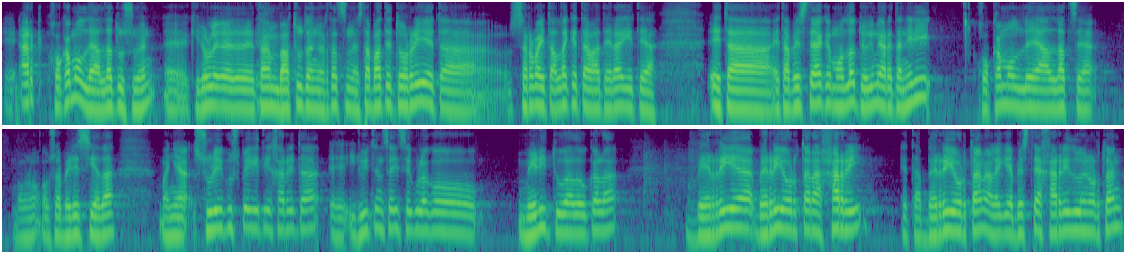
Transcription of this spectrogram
E, ark, jokamolde aldatu zuen, e, kiroletan batzutan gertatzen ez da bat etorri eta zerbait aldaketa bat eragitea, eta, eta besteak moldatu egin behar, eta niri jokamoldea aldatzea, ba, bueno, gauza berezia da, baina zure ikuspegitik jarrita, e, iruditzen zait sekulako meritua daukala, berria, berri hortara jarri, eta berri hortan, alegia bestea jarri duen hortan,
